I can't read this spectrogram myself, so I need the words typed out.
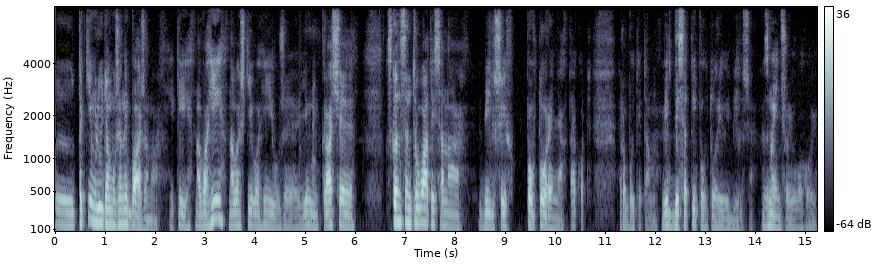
Е, Таким людям уже не бажано йти на ваги, на важкі ваги, уже їм краще сконцентруватися на більших повтореннях, так от робити там від 10 повторів і більше з меншою вагою.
